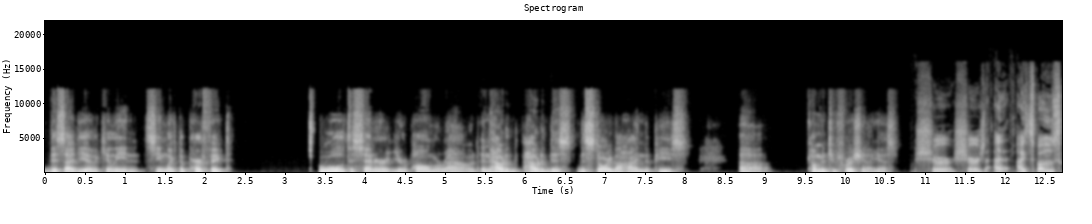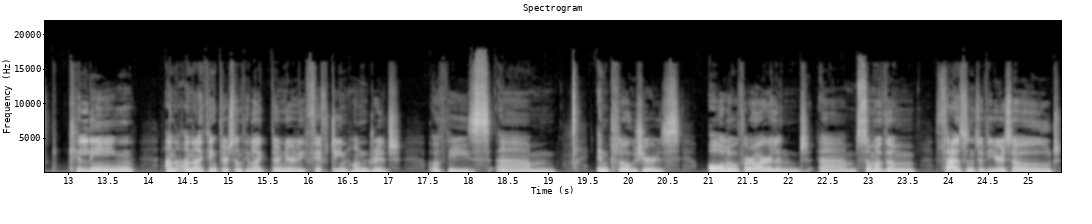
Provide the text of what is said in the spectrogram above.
this idea of a Killeen seem like the perfect tool to center your poem around? And how did how did this the story behind the piece uh come into fruition i guess? Sure sure. I, I suppose Killeen and and i think there's something like there are nearly 1500 of these um enclosures all over ireland. Um some of them thousands of years old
